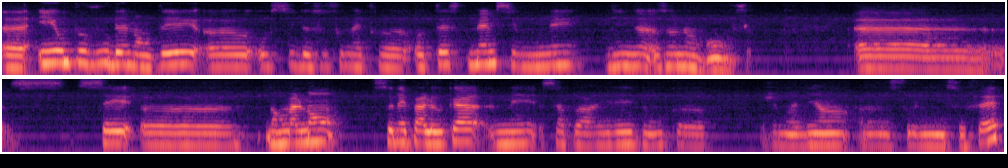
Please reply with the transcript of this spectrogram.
Euh, et on peut vous demander euh, aussi de se soumettre au test, même si vous venez d'une zone orange. Euh, normalement, ce n'est pas le cas, mais ça peut arriver, donc j'aimerais bien souligner ce fait.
